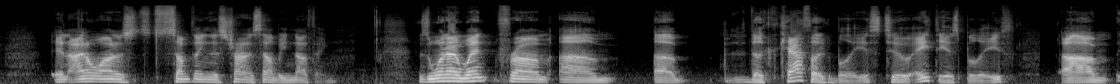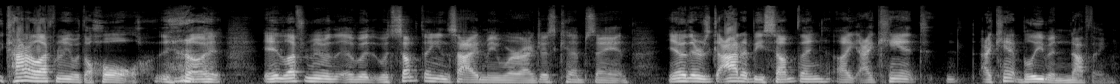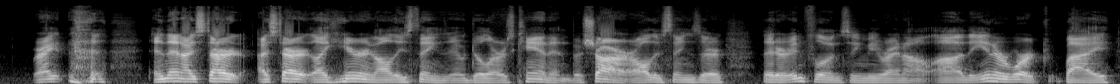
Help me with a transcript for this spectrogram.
and I don't want something that's trying to sell me nothing. Because when I went from um, uh, the Catholic beliefs to atheist beliefs, um, it kind of left me with a hole. You know, it, it left me with, with with something inside me where I just kept saying, you know, there's got to be something. Like I can't I can't believe in nothing, right? and then I start I start like hearing all these things, you know, Dolores Cannon, Bashar, all these things that are that are influencing me right now. Uh, the inner work by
